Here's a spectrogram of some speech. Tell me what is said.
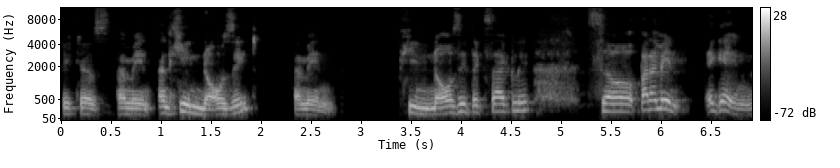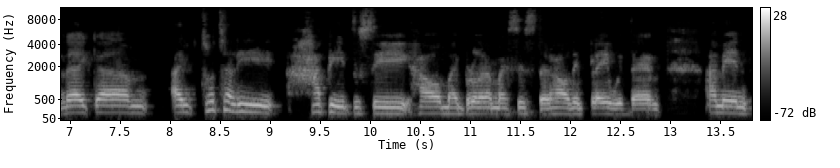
because I mean, and he knows it. I mean, he knows it exactly. So, but I mean, again, like um, I'm totally happy to see how my brother and my sister how they play with them. I mean,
